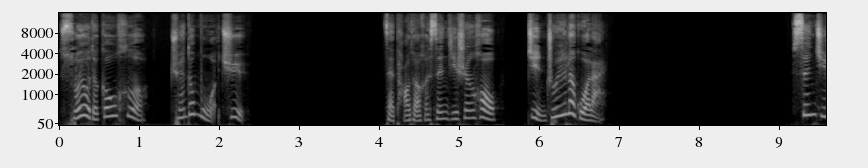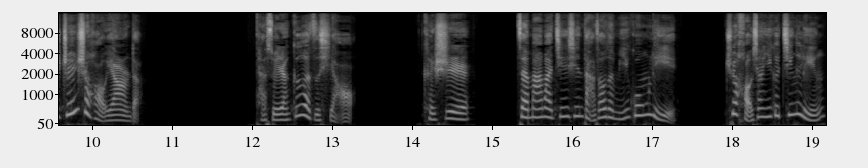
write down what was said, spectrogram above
所有的沟壑全都抹去。在淘淘和森吉身后紧追了过来。森吉真是好样的。他虽然个子小，可是，在妈妈精心打造的迷宫里，却好像一个精灵。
